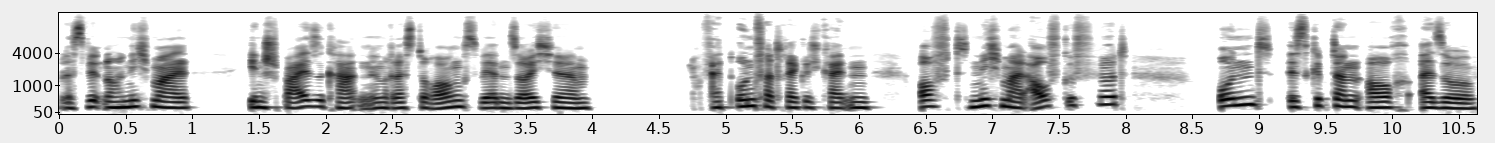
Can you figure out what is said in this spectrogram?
es wird noch nicht mal in Speisekarten in Restaurants werden solche Ver- Unverträglichkeiten oft nicht mal aufgeführt. Und es gibt dann auch, also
